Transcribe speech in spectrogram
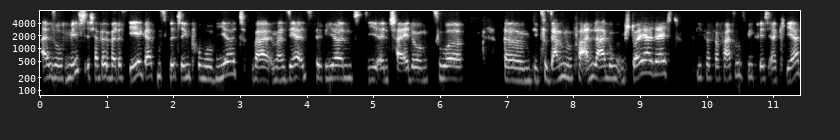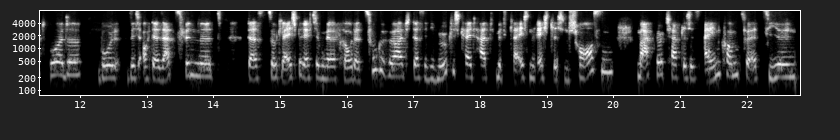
Also mich, ich habe über das Ehegattensplitting promoviert, war immer sehr inspirierend die Entscheidung zur ähm, die Zusammenveranlagung im Steuerrecht, die für verfassungswidrig erklärt wurde, wo sich auch der Satz findet, dass zur Gleichberechtigung der Frau dazugehört, dass sie die Möglichkeit hat, mit gleichen rechtlichen Chancen marktwirtschaftliches Einkommen zu erzielen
